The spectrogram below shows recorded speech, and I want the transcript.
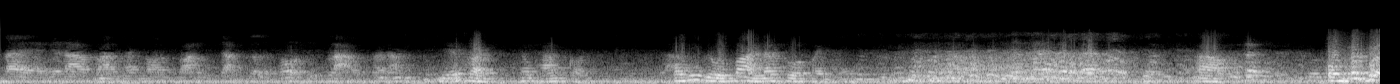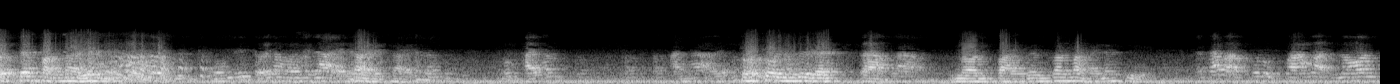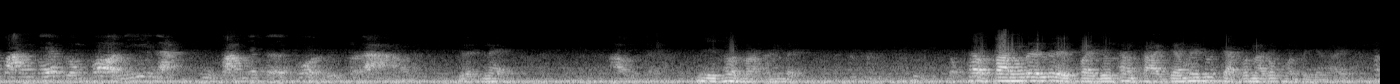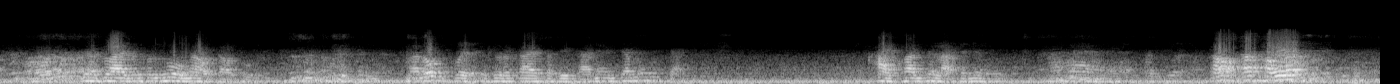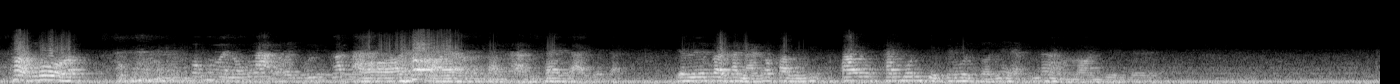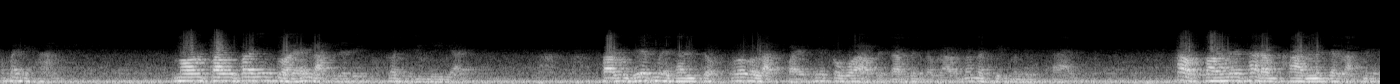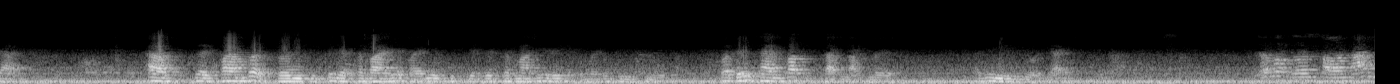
แต่เวลาฟังท่านนอนฟังจะเกิดโทษหรือเปล่านะเดี๋ยวก่อนต้องถามก่อนผมอยู่บ้านแล้วตัวไปไหนอ้าวผมก็เปิดแค่ฟังได้เลยผมเฉยๆทำอะไรไม่ได้เลยใช่ใช่ต้องขายทั้งทั้ง ตัวตัวอยู่ด้วยกันกราบกราบนอนฟังกันบ้างบ้างไหนนั่งกี่แต่ถ้าแบบสรุปฟังว่านอนฟังเทปหลวงพ่อนี้น่ะผู้ฟังจะเกิดโทษหรือเปล่าเกิดแน่เอาเลยมีโทษมาหันเลยถ้าฟังเรื่อยๆไปจนทั้งตายจะไม่รู้จักว่านรกมันเป็นยังไงจะกลายเป็นคนโง่เง่าเก่าตุนนรกเปรตอสุรกายสติฐานเนี่ยจะไม่รู้จัก ขาดความฉลาดในเรื่องนี้เอาเอาเอาละชอบโง่เหรอพวกก็ไม่ลงล่างเลยคุณก็อ๋ตาอยชอบอะไรอะทำงานใช้ได้ใช้ได้อย่าลืมว่าขนาดก็ฟังฟังทำบุญจิตเป็นกุศลเนี่ยนั่งนอนยืนเดินเขาไม่ได้ห้ามนอนฟังไปยังปล่อยให้หลับเลยก็ดีดีใหญ่ฟังเทปไม่ทันจบก็หลับไปเทปก็ว่าไปตามเรื่องราวนั่นน่ะจิตมันเป็นชาย ถ้าฟังแล้วถ้ารำคาญมันจะหลับไม่ได้ ถ้าเกิดความเพลิดเพลินจิตก็จะสบายได้ไปนี่จิตจะเป็นสมาธิหรือจะไม่รู้ทีทีพอถึงฌานปั๊บตัดหลับเลย อันนี้มีประโยชน์ใหญ่ แล้วก็เกินตอนนั้น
